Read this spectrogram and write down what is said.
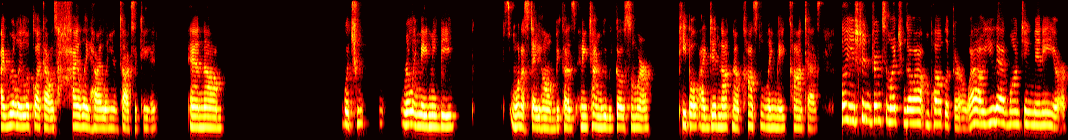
I really looked like I was highly, highly intoxicated, and um, which really made me be want to stay home because anytime we would go somewhere, people I did not know constantly made contacts well, you shouldn't drink so much and go out in public, or wow, you had one too many, or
